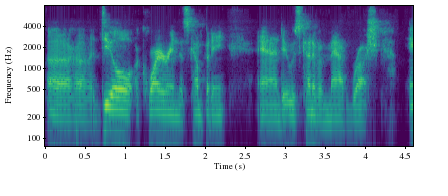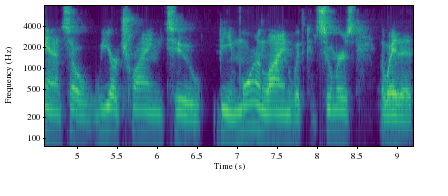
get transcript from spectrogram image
a deal acquiring this company and it was kind of a mad rush. And so we are trying to be more in line with consumers, the way that,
